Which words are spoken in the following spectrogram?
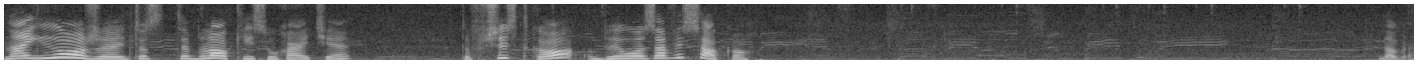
Najgorzej to te bloki, słuchajcie. To wszystko było za wysoko. Dobra.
